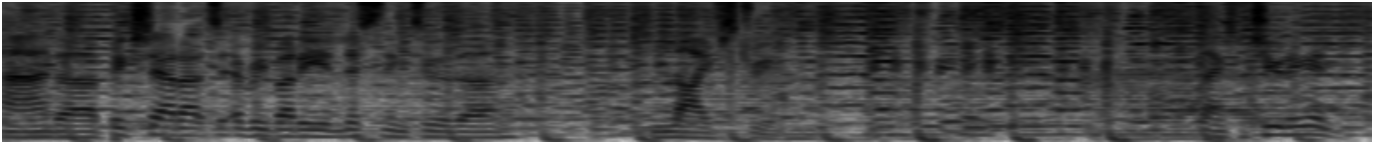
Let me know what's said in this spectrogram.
And a big shout out to everybody listening to the live stream. Thanks for tuning in.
